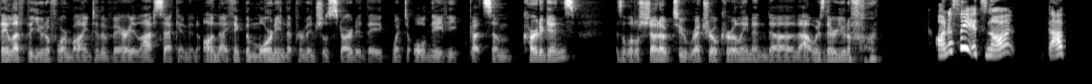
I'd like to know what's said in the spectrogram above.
they left the uniform buying to the very last second, and on I think the morning that provincials started, they went to Old Navy, got some cardigans as a little shout out to retro curling, and uh, that was their uniform. honestly it's not that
